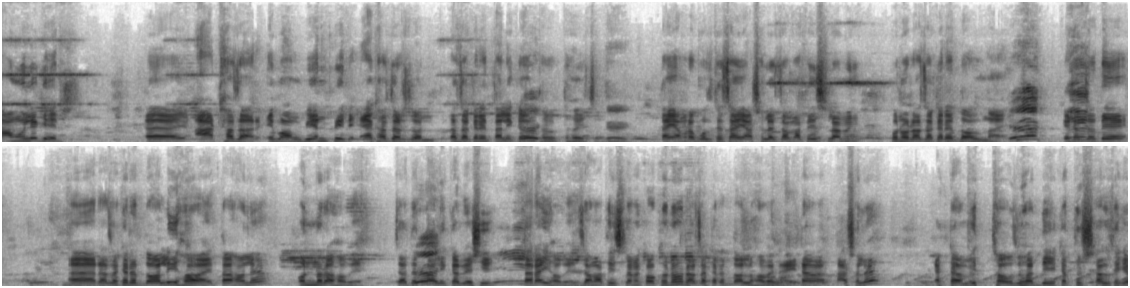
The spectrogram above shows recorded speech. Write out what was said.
আওয়ামী লীগের আট হাজার এবং বিএনপির এক হাজার জন রাজাকারের তালিকা অন্তর্ভুক্ত হয়েছে। তাই আমরা বলতে চাই আসলে জামাতে ইসলামে কোনো রাজাকারের দল নয় এটা যদি রাজাকারের দলই হয় তাহলে অন্যরা হবে। যাদের তালিকা বেশি তারাই হবে। জামাত ইসলামে কখনো রাজাকারের দল হবে না। এটা আসলে একটা মিথ্যা অজুহাত দিয়ে একাত্তর সাল থেকে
